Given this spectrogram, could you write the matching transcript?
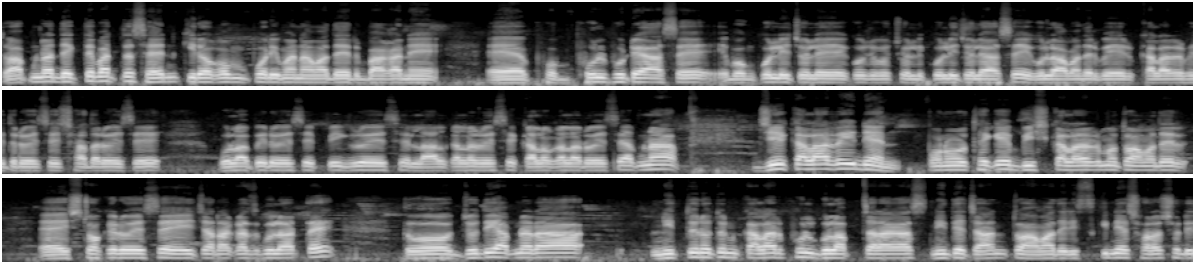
তো আপনারা দেখতে পারতেছেন কীরকম পরিমাণ আমাদের বাগানে ফুল ফুটে আছে এবং কলি চলে কলি চলে আসে এগুলো আমাদের কালারের ভিতরে রয়েছে, সাদা রয়েছে, গোলাপি রয়েছে, পিঙ্ক রয়েছে, লাল কালার রয়েছে, কালো কালার রয়েছে। আপনার যে কালারই নেন, পনেরো থেকে বিশ কালারের মতো আমাদের স্টকে রয়েছে এই চারা গাছগুলোতে তো যদি আপনারা নিত্য নতুন কালারফুল গোলাপ চারা গাছ নিতে চান, তো আমাদের স্ক্রিনে সরাসরি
